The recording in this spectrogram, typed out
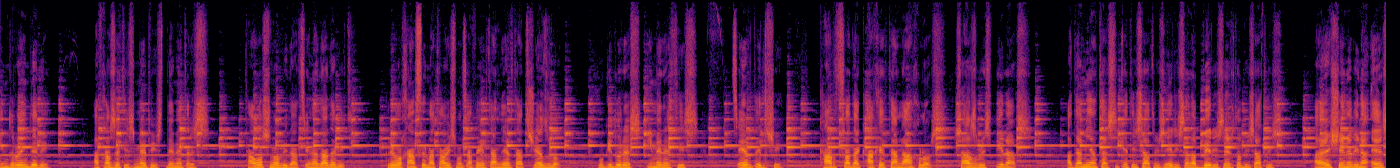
იმდროინდელი აფხაზეთის მეფის დემეტრეს თაოსნობი და წინადადებით გრიგოლ ხანძელმა თავის მოწაფეებთან ერთად შეძლო უკიდურეს იმერეთის წერტილში ქართსა და კახეთთან ახლოს საზღვის პირას ადამიანთა სიკეთისათვის, ერისა და ბერის ერთობისათვის აი შენებინა ეს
